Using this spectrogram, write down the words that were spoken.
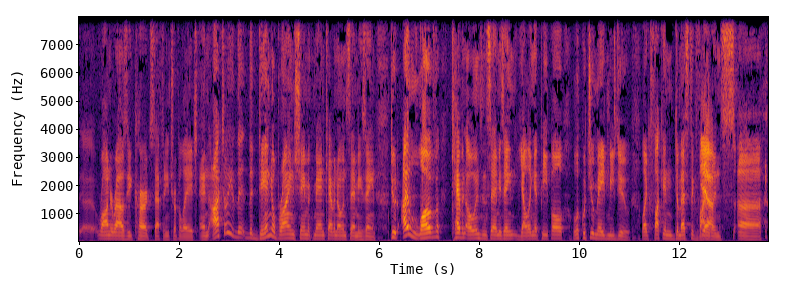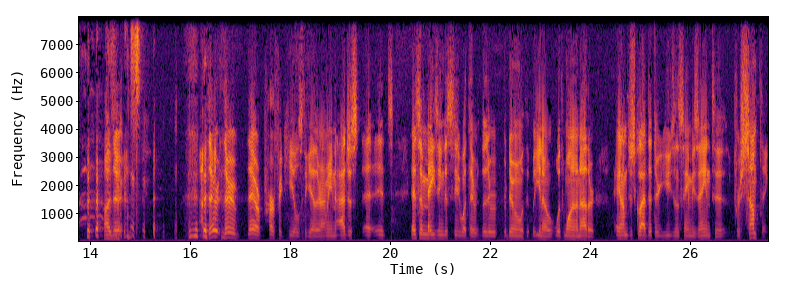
uh, Ronda Rousey, Kurt, Stephanie, Triple H, and actually the, the Daniel Bryan, Shane McMahon, Kevin Owens, Sami Zayn. Dude, I love Kevin Owens and Sami Zayn yelling at people, look what you made me do. Like fucking domestic violence uh, husbands. they're they're they are perfect heels together. I mean, I just uh, it's it's amazing to see what they're they're doing with you know with one another, and I'm just glad that they're using Sami Zayn to for something,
